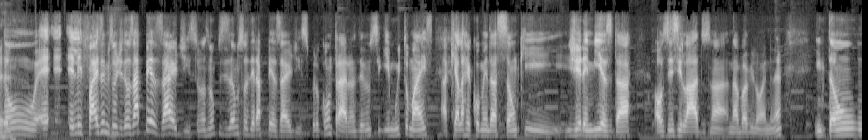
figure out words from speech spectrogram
então, é, ele faz a missão de Deus apesar disso. Nós não precisamos fazer apesar disso. Pelo contrário, nós devemos seguir muito mais aquela recomendação que Jeremias dá aos exilados na, na Babilônia, né? Então,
